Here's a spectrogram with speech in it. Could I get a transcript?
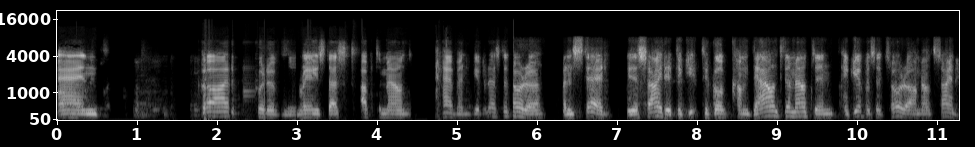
And God could have raised us up to Mount Heaven, given us the Torah, but instead he decided to get, to go come down to the mountain and give us a Torah on Mount Sinai.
